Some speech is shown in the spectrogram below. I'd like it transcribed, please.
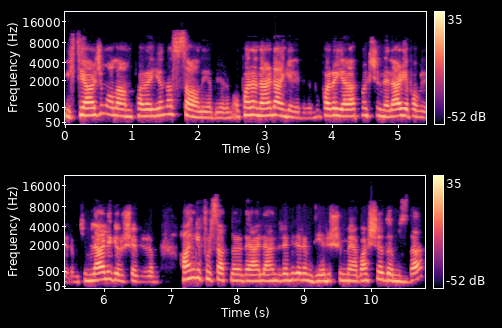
İhtiyacım olan parayı nasıl sağlayabilirim? O para nereden gelebilir? Bu parayı yaratmak için neler yapabilirim? Kimlerle görüşebilirim? Hangi fırsatları değerlendirebilirim diye düşünmeye başladığımızda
